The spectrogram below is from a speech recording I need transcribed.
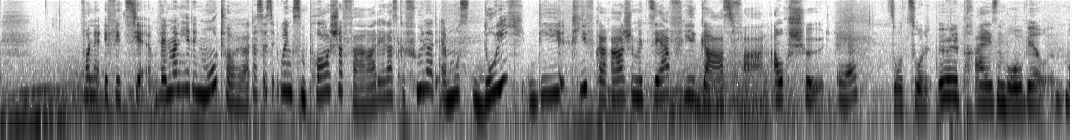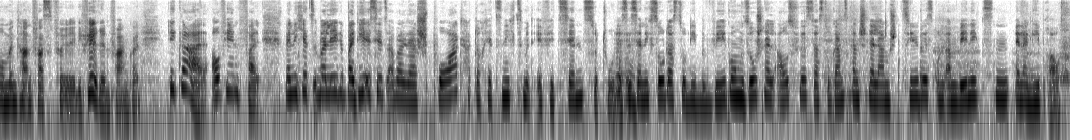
von der Effizienz, wenn man hier den Motor hört, das ist übrigens ein Porsche-Fahrer, der das Gefühl hat, er muss durch die Tiefgarage mit sehr viel Gas fahren. Auch schön. ja. So zu Ölpreisen, wo wir momentan fast für die Ferien fahren können. Egal, auf jeden Fall. Wenn ich jetzt überlege, bei dir ist jetzt aber der Sport, hat doch jetzt nichts mit Effizienz zu tun. Es ist ja nicht so, dass du die Bewegung so schnell ausführst, dass du ganz, ganz schnell am Ziel bist und am wenigsten Energie brauchst.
